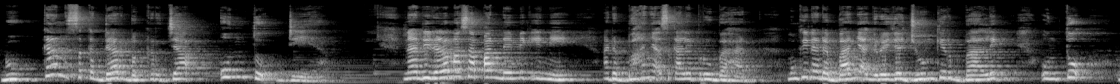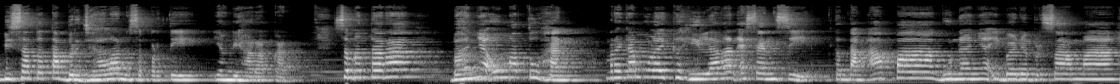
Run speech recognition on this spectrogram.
bukan sekedar bekerja untuk dia. Nah, di dalam masa pandemik ini ada banyak sekali perubahan. Mungkin ada banyak gereja jungkir balik untuk bisa tetap berjalan seperti yang diharapkan. Sementara banyak umat Tuhan mereka mulai kehilangan esensi tentang apa gunanya ibadah bersama,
